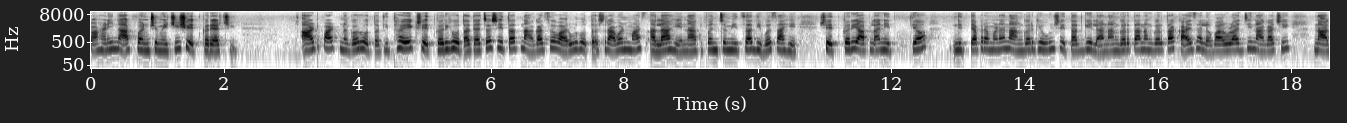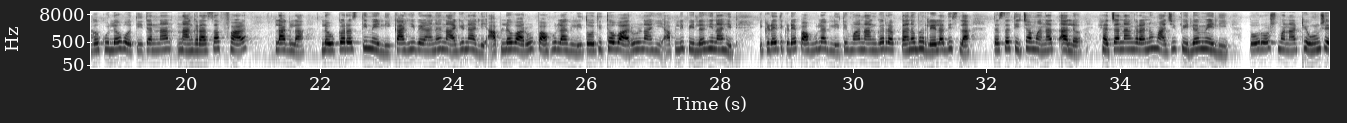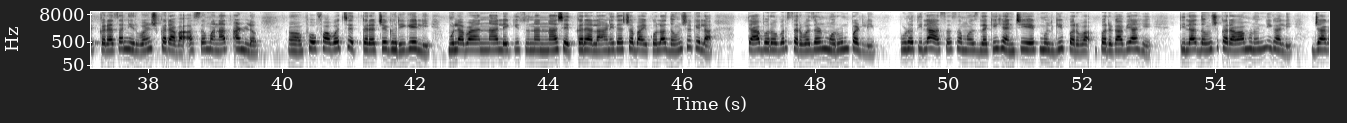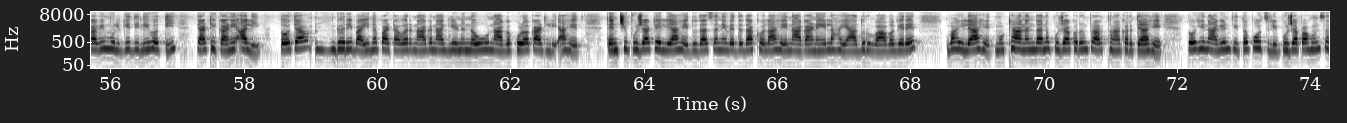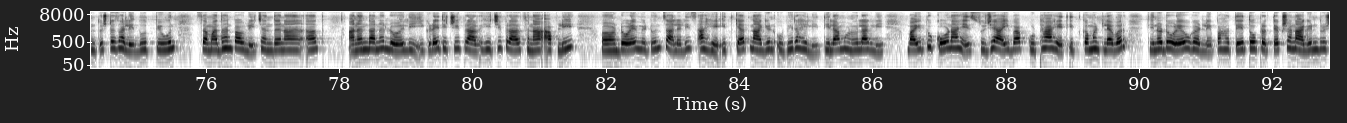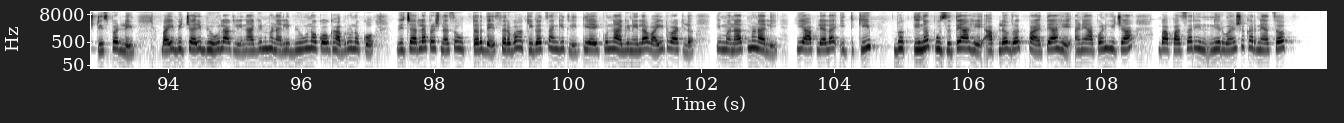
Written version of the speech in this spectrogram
कहाणी नागपंचमीची शेतकऱ्याची. आठ पाट नगर होतं. तिथं एक शेतकरी होता. त्याच्या शेतात नागाचं वारूळ होतं. श्रावण मास आला आहे. नागपंचमीचा दिवस आहे. शेतकरी आपला नित्य नित्याप्रमाणे नांगर घेऊन शेतात गेला. नांगरता नांगरता काय झालं? वारुळात जी नागाची नागकुलं होती त्यांना नांगराचा फाळ लागला. लवकरच ती मेली. काही वेळानं नागिन आली. आपलं वारूळ पाहू लागली. तो तिथं वारूळ नाही. आपली पिलंही नाहीत. इकडे तिकडे पाहू लागली. तेव्हा नांगर रक्तानं भरलेला दिसला. तसं तिच्या मनात आलं. ह्याच्या नांगरानं माझी पिलं मेली. तो रोष मनात ठेवून शेतकऱ्याचा निर्वंश करावा असं मनात आणलं. फोफावत शेतकऱ्याचे घरी गेली. मुलाबाळांना लेकीसुनांना शेतकऱ्याला आणि त्याच्या बायकोला दंश केला. त्याबरोबर सर्वजण मरून पडली. पुढं तिला असं समजलं की ह्यांची एक मुलगी परवा परगावी आहे. तिला दंश करावा म्हणून निघाली. ज्या गावी मुलगी दिली होती त्या ठिकाणी आली. तो त्या घरी बाईनं पाटावर नाग नागिण नऊ नागकुळं काढली आहेत. त्यांची पूजा केली आहे. दुधाचा नैवेद्य दाखवला आहे. नागाने लाह्या दुर्वा वगैरे वाहिल्या आहेत. मोठ्या आनंदानं पूजा करून प्रार्थना करते आहे. तो ही नागिण तिथं पोचली पूजा पाहून संतुष्ट झाली. दूध पिऊन समाधान पावली. चंदनात आनंदानं लोळली. इकडे तिची प्रार हिची प्रार्थना आपली डोळे मिटून चाललीच आहे. इतक्यात नागिण उभी राहिली. तिला म्हणू लागली बाई तू कोण आहेस? तुझे आईबाप कुठं आहेत? इतकं म्हटल्यावर तिनं डोळे उघडले. पाहते तो प्रत्यक्ष नागिण दृष्टीस पडली. बाई बिचारी भिवू लागली. नागिण म्हणाली भिवू नको घाबरू नको. विचारल्या प्रश्नाचं उत्तर दे. सर्व हकीकत सांगितली. ती ऐकून नागिणीला वाईट वाटलं. ती मनात म्हणाली ही आपल्याला इतकी भक्तीनं पूजते आहे आपलं व्रत पाळते आहे आणि आपण हिच्या बापाचा निर्वंश करण्याचं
